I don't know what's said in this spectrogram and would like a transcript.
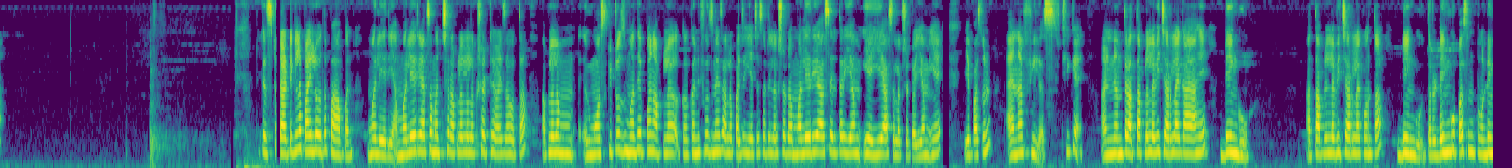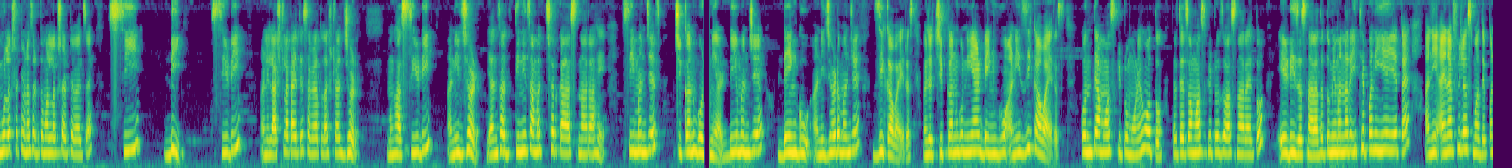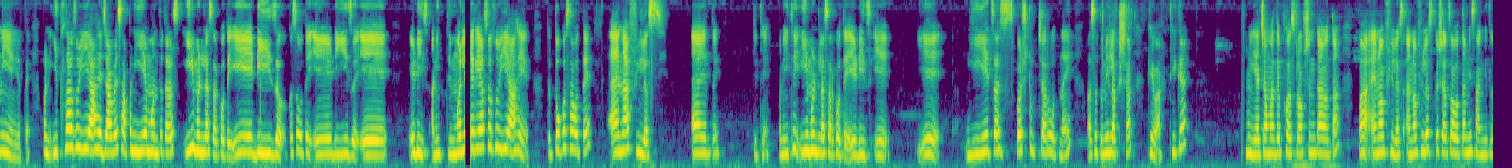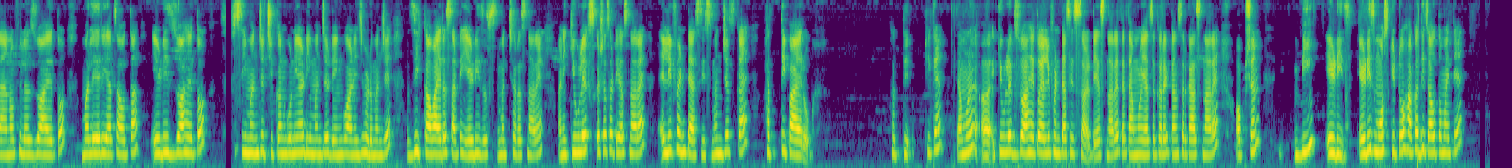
स्टार्टिंगला पाहिलं होतं पहा आपण. मलेरिया. मलेरियाचा मच्छर आपल्याला लक्षात ठेवायचा होता. आपल्याला मॉस्किटोजमध्ये पण आपलं कन्फ्यूज नाही झालं पाहिजे. याच्यासाठी लक्षात ठेवा. मलेरिया असेल तर यम ए ये असं लक्षात ठेवा. यम ए ए पासून अॅनाफिलस ठीक आहे? आणि नंतर आता आपल्याला विचारलाय काय आहे? डेंगू. आता आपल्याला विचारलाय कोणता? डेंगू. तर डेंगू पासून डेंगू लक्षात ठेवण्यासाठी तुम्हाला लक्षात ठेवायचं आहे सी डी सी डी आणि लास्टला काय ते? सगळ्यात लास्टला झड. मग हा सी डी आणि झड यांचा तिन्हीचा मच्छर काय असणार आहे? सी म्हणजेच चिकनगुनिया डी म्हणजे डेंगू आणि झड म्हणजे झिका व्हायरस म्हणजे चिकनगुनिया डेंगू आणि झिका व्हायरस कोणत्या मॉस्किटोमुळे होतो? तर त्याचा मॉस्किटो जो असणार आहे तो एडीज असणार. आता तुम्ही म्हणणार इथे पण ये येत आहे आणि अॅनाफिलसमध्ये पण ये येत आहे. पण इथला जो ई आहे ज्यावेळेस आपण ये म्हणतो त्यावेळेस ई म्हणल्यासारखं होतं. ए डीज कसं होतं? ए डीज ए एडीज आणि मलेरियाचा जो ई आहे तर तो कसा होतोय? अॅनाफिलस. ॲ येते तिथे. पण इथे ई म्हटल्यासारखं होतं एडीज ए ए येचा स्पष्ट उच्चार होत नाही असं तुम्ही लक्षात ठेवा. ठीक आहे? याच्यामध्ये फर्स्ट ऑप्शन काय होता? पहा ॲनॉफिलस ॲनॉफिलस कशाचा होता? मी सांगितलं ॲनॉफिलस जो आहे तो मलेरियाचा होता. एडीज जो आहे तो सी म्हणजे चिकनगुनिया डी म्हणजे डेंगू आणि झड म्हणजे झिका व्हायरससाठी एडीज मच्छर असणार आहे. आणि क्युलेक्स कशासाठी असणार आहे? एलिफंटॅसिस म्हणजेच काय? हत्ती पाय रोग. हत्ती ठीक आहे? त्यामुळे क्युलेक्स जो आहे तो एलिफंटासिससाठी असणार आहे. तर त्यामुळे याचं करेक्ट आन्सर काय असणार आहे? Option B Aedes Aedes mosquito हा कधी चावतो माहिती आहे?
